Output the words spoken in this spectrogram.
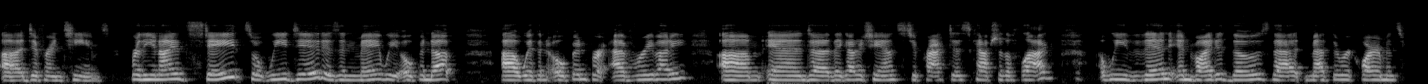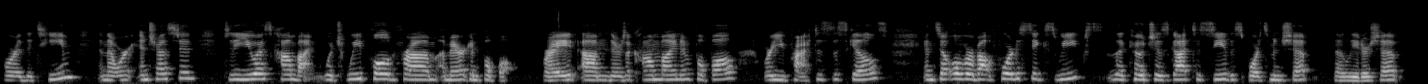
uh, different teams. For the United States, what we did is in May, we opened up uh, with an open for everybody. Um, and uh, they got a chance to practice capture the flag. We then invited those that met the requirements for the team and that were interested to the U.S. Combine, which we pulled from American football, right? Um, there's a combine in football where you practice the skills. And so over about four to six weeks, the coaches got to see the sportsmanship, the leadership,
